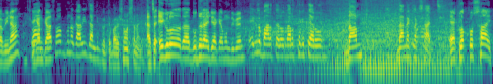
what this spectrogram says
গাভী না? এখানকার? সবগুলো গাভি জানতে করতে পারে সমস্যা নাই। আচ্ছা এগুলো দুধের আইডিয়া কেমন দিবেন? এগুলো বারো তেরো বারো থেকে তেরো। দাম? দাম এক লাখ ষাট। এক লক্ষ ষাট?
